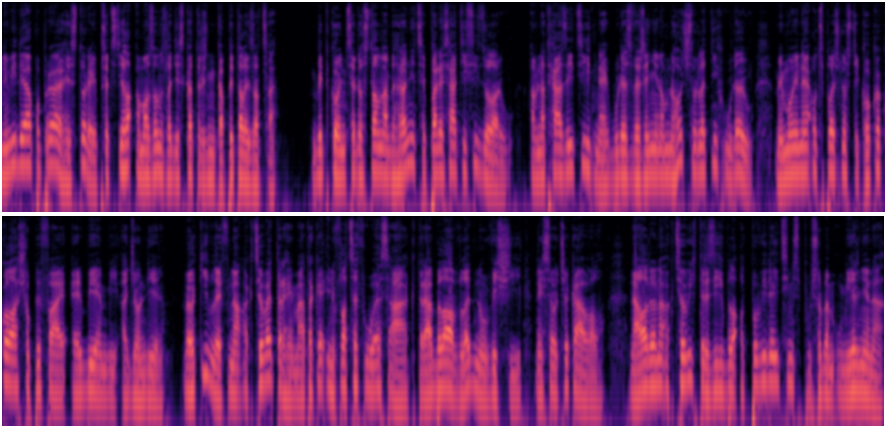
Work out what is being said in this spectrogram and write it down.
Nvidia poprvé v historii předstihla Amazon z hlediska tržní kapitalizace. Bitcoin se dostal nad hranici 50 tisíc dolarů a v nadcházejících dnech bude zveřejněno mnoho čtvrtletních údajů, mimo jiné od společnosti Coca-Cola, Shopify, Airbnb a John Deere. Velký vliv na akciové trhy má také inflace v USA, která byla v lednu vyšší, než se očekávalo. Nálada na akciových trzích byla odpovídajícím způsobem umírněná.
